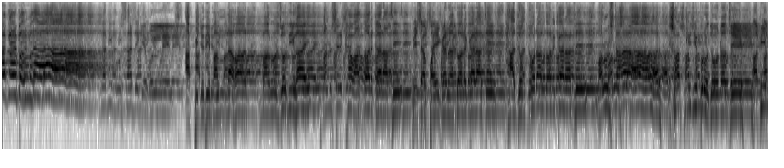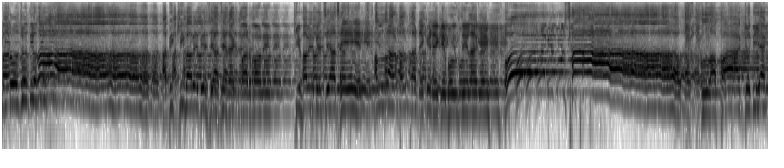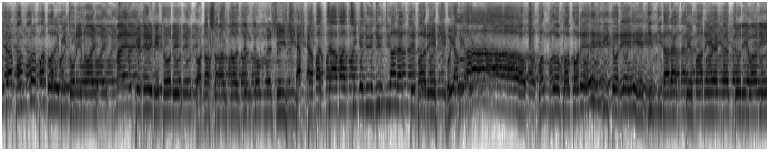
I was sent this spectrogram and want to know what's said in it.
পাকের বান্দা। নবী মুসা ডেকে বললেন আপনি যদি বান্দা হন মানুষ যদি হয় মানুষের খাওয়ার দরকার আছে পেশাব পায়খানা দরকার আছে হাজত করা দরকার আছে মানুষটার সব কিছু প্রয়োজন আছে আপনি মানুষ যদি হন আপনি কীভাবে বেঁচে আছেন একবার বলেন কীভাবে বেঁচে আছেন? আল্লাহর বান্দা ডেকে ডেকে বলতে লাগে ও নবী মুসা আল্লাহ পাক যদি একটা বন্ধ পাথরের ভিতরে নয়, মায়ের পেটের ভিতরে দশ মাস, দশ দিন কম বেশি একটা বাচ্চা বাচ্চিকে যদি চিন্তা রাখতে পারে, ওই আল্লাহ বন্ধ পাথরের ভিতরে চিন্তা রাখতে পারে, একবার জোরে বাড়ি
